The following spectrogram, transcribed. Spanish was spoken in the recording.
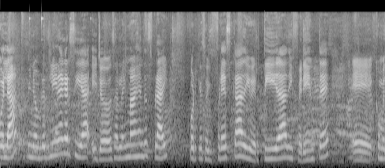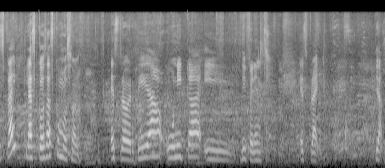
Hola, mi nombre es Lina García y yo debo ser la imagen de Spray porque soy fresca, divertida, diferente, eh, como Spray, las cosas como son, extrovertida, única y diferente. Spray. Ya.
